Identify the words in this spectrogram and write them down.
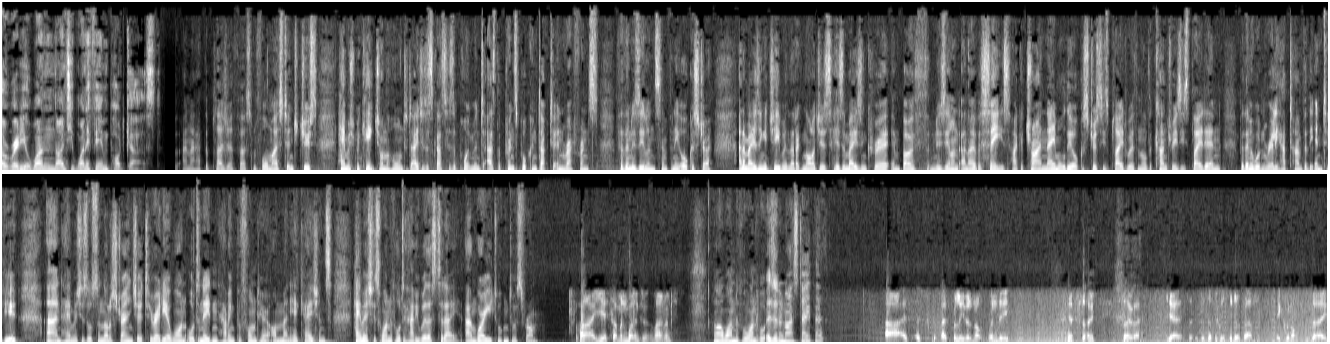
a Radio 1 91 FM podcast. And I have the pleasure, first and foremost, to introduce Hamish McKeich on the horn today to discuss his appointment as the principal conductor in reference for the New Zealand Symphony Orchestra. An amazing achievement that acknowledges his amazing career in both New Zealand and overseas. I could try and name all the orchestras he's played with and all the countries he's played in, but then we wouldn't really have time for the interview. Uh, and Hamish is also not a stranger to Radio 1 or Dunedin, having performed here on many occasions. Hamish, it's wonderful to have you with us today. And um, where are you talking to us from? Hi, yes, I'm in Wellington at the moment. Oh, wonderful, wonderful. Is it a nice day there? Uh, it's, it's, it's, believe it or not, windy. so, so uh, yeah, it's, it's, a difficult sort of um, equinoctial day,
